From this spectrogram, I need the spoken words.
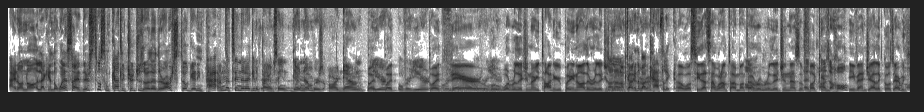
I don't know, like in the West Side, there's still some Catholic churches over there. They are still getting packed. I'm not saying they're not getting paid. I'm saying their numbers are down But- year but- over year. But over there, year, over year. what religion are you talking? You're putting all the religions. No, in no, no, one I'm talking about. Catholic. Oh well, see, that's not what I'm talking about. I'm talking Oh. about religion as a fucking as a whole? evangelicals, everything.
